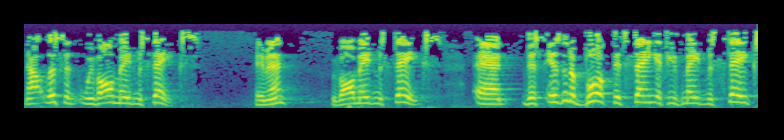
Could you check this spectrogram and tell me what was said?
Now, listen, we've all made mistakes. Amen. We've all made mistakes, and this isn't a book that's saying if you've made mistakes,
